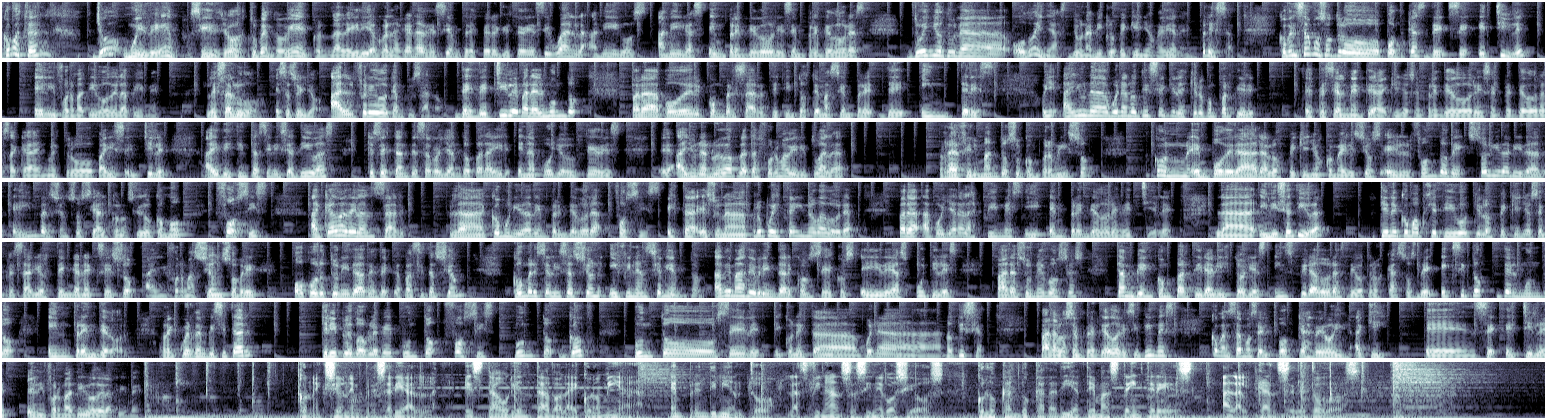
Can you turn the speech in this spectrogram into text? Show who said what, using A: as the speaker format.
A: ¿Cómo están? Yo muy bien, pues sí, yo estupendo, bien, con la alegría, con las ganas de siempre. Espero que ustedes igual, amigos, amigas, emprendedores, emprendedoras, dueños de una o dueñas de una micro, pequeña o mediana empresa. Comenzamos otro podcast de CE Chile, el informativo de la pyme. Les saludo, ese soy yo, Alfredo Campuzano, desde Chile para el mundo, para poder conversar distintos temas siempre de interés. Oye, hay una buena noticia que les quiero compartir especialmente a aquellos emprendedores, emprendedoras acá en nuestro país, en Chile. Hay distintas iniciativas que se están desarrollando para ir en apoyo de ustedes. Eh, hay una nueva plataforma virtual ¿eh? reafirmando su compromiso con empoderar a los pequeños comercios. El Fondo de Solidaridad e Inversión Social, conocido como FOSIS, acaba de lanzar la comunidad emprendedora FOSIS. Esta es una propuesta innovadora para apoyar a las pymes y emprendedores de Chile. La iniciativa tiene como objetivo que los pequeños empresarios tengan acceso a información sobre oportunidades de capacitación, comercialización y financiamiento. Además de brindar consejos e ideas útiles para sus negocios, también compartirán historias inspiradoras de otros casos de éxito del mundo emprendedor. Recuerden visitar www.fosis.gov .cl y con esta buena noticia para los emprendedores y pymes, comenzamos el podcast de hoy aquí en CE Chile, el informativo de la pyme.
B: Conexión Empresarial está orientado a la economía, emprendimiento, las finanzas y negocios, colocando cada día temas de interés al alcance de todos.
